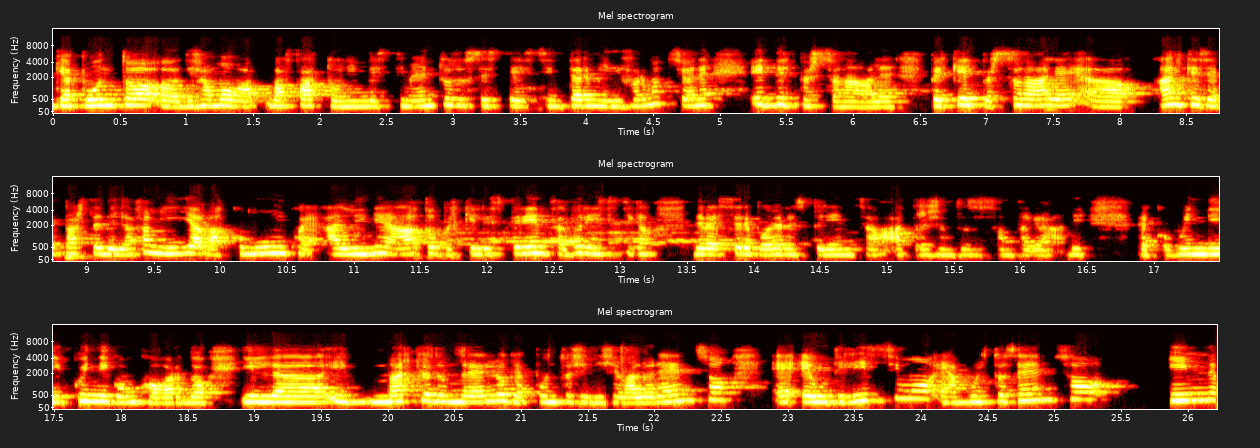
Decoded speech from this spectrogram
che appunto eh, diciamo va, va, fatto un investimento su se stessi in termini di formazione e del personale, perché il personale, eh, anche se è parte della famiglia, va comunque allineato perché l'esperienza turistica deve essere poi un'esperienza a 360 gradi. Ecco, quindi, quindi concordo. Il, il, marchio d'ombrello che appunto ci diceva Lorenzo è, è utilissimo e ha molto senso in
